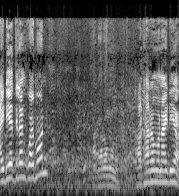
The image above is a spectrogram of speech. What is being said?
আইডিয়া দিলেন কয় মন? আঠারো মন। আঠারো মন আইডিয়া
